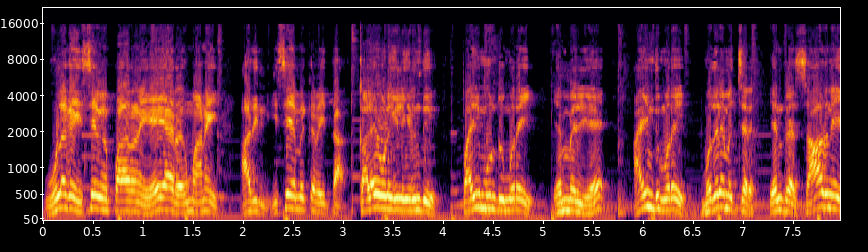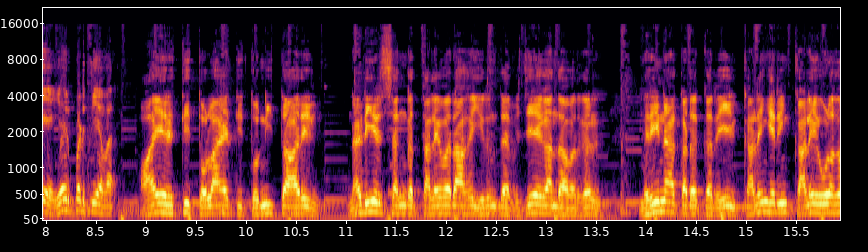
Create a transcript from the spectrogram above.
உலக இசையமைப்பாளரான ஏ ஆர் ரஹ்மானை அதில் இசையமைக்க வைத்தார். கலை உலகில் இருந்து பதிமூன்று முறை எம்எல்ஏ ஐந்து முறை முதலமைச்சர் என்ற சாதனையை ஏற்படுத்தியவர். ஆயிரத்தி தொள்ளாயிரத்தி தொண்ணூத்தி ஆறில் நடிகர் சங்க தலைவராக இருந்த விஜயகாந்த் அவர்கள் மெரினா கடற்கரையில் கலைஞரின் கலை உலக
